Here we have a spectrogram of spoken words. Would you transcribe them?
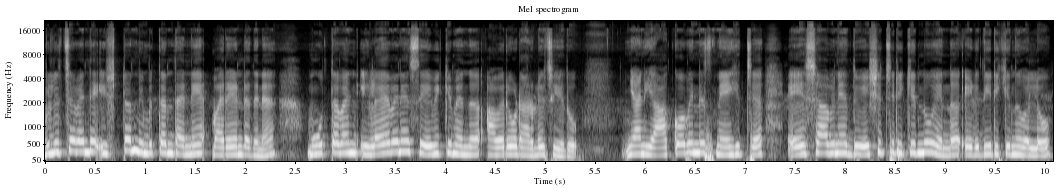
വിളിച്ചവന്റെ ഇഷ്ടം നിമിത്തം തന്നെ വരേണ്ടതിന് മൂത്തവൻ ഇളയവനെ സേവിക്കുമെന്ന് അവരോട് അരുളി ചെയ്തു. ഞാൻ യാക്കോബിനെ സ്നേഹിച്ച് ഏശാവിനെ ദ്വേഷിച്ചിരിക്കുന്നു എന്ന് എഴുതിയിരിക്കുന്നുവല്ലോ.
